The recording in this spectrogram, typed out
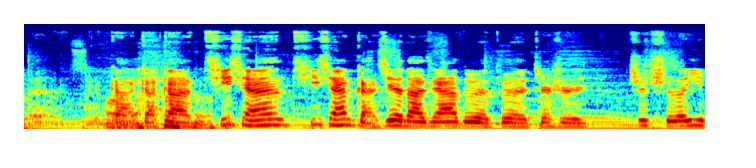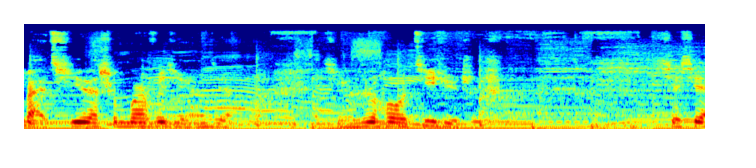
对，感感感提前提前感谢大家，对对，这是支持了一百期的声波飞行员节目，请日后继续支持，谢谢。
